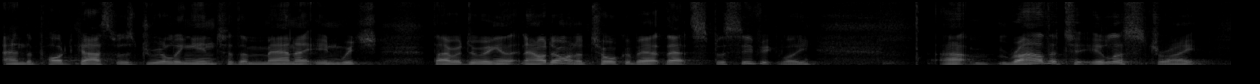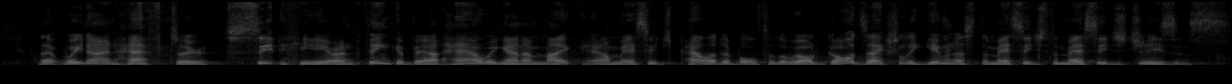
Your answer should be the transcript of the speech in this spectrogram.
And the podcast was drilling into the manner in which they were doing it. Now, I don't want to talk about that specifically, uh, rather to illustrate that we don't have to sit here and think about how we're going to make our message palatable to the world. God's actually given us the message, the message Jesus.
